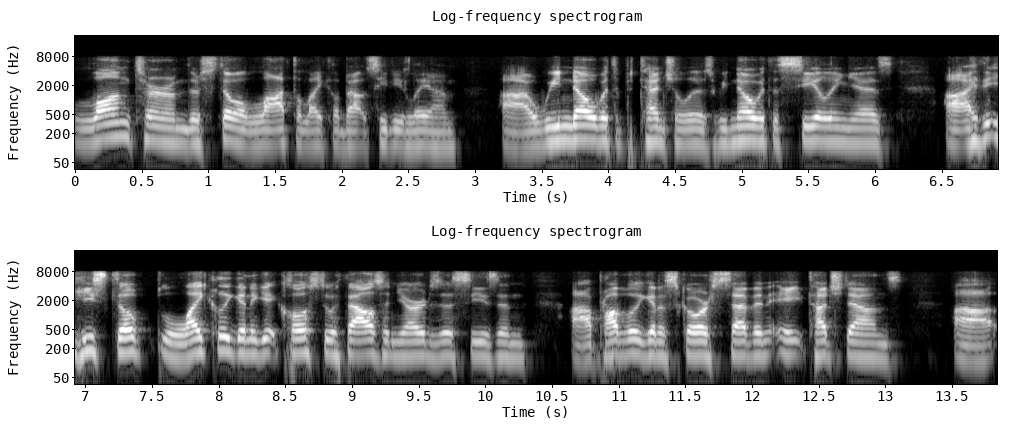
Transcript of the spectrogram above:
long term, there's still a lot to like about CeeDee Lamb. Uh, we know what the potential is. We know what the ceiling is. Uh, I think he's still likely going to get close to a thousand yards this season. Uh, probably going to score seven, eight touchdowns. Uh,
